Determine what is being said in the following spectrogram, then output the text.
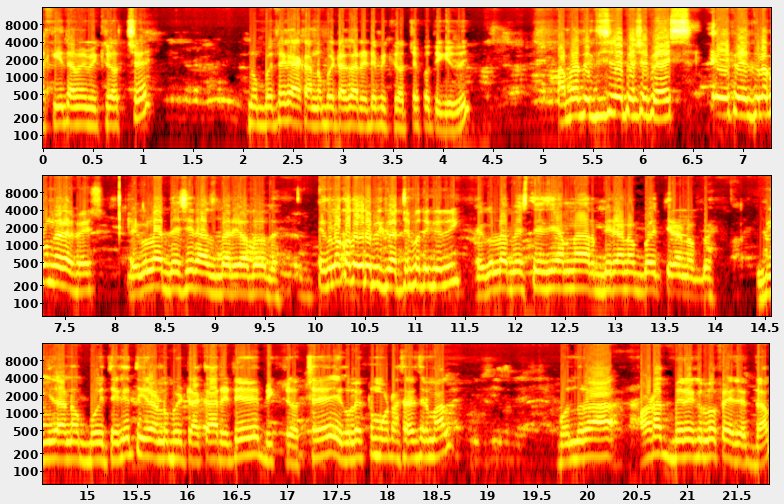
একই দামে বিক্রি হচ্ছে। নব্বই থেকে একানব্বই টাকা রেটে বিক্রি হচ্ছে প্রতি কেজি। আমরা দেখতেছি এই পেঁয়াজে পেঁয়াজ এই পেঁয়াজগুলো কোন জায়গার ফেস এগুলা দেশি রাজবাড়ি অত এগুলো কত করে বিক্রি হচ্ছে প্রতি কেজি? এগুলা বেচতেছি আপনার বিরানব্বই তিরানব্বই। বিরানব্বই থেকে তিরানব্বই টাকা রেটে বিক্রি হচ্ছে। এগুলো একটু মোটা সাইজের মাল। বন্ধুরা হঠাৎ বেড়ে গেলো পেঁয়াজের দাম।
